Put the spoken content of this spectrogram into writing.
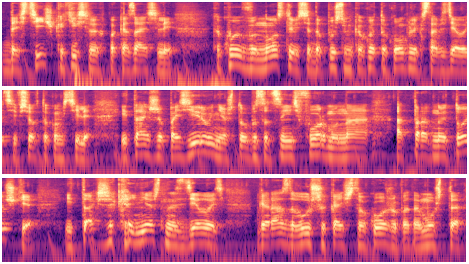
достичь, каких силовых показателей, какой выносливости, допустим, какой-то комплекс там сделать и все в таком стиле. И также позирование, чтобы заценить форму на отправной точке. И также, конечно, сделать гораздо лучше качество кожи, потому что,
